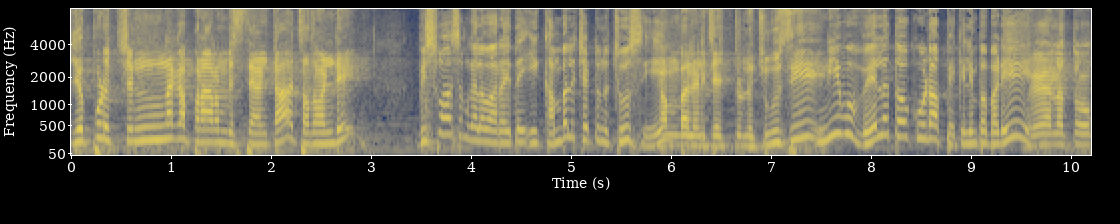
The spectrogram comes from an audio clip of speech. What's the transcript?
ఎప్పుడు చిన్నగా ప్రారంభిస్తే అంట చదవండి. విశ్వాసం గలవారైతే ఈ కంబలి చెట్టును చూసి కంబలిని చెట్టును చూసి నీవు వేలతో కూడా పెకిలింపబడి వేలతో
